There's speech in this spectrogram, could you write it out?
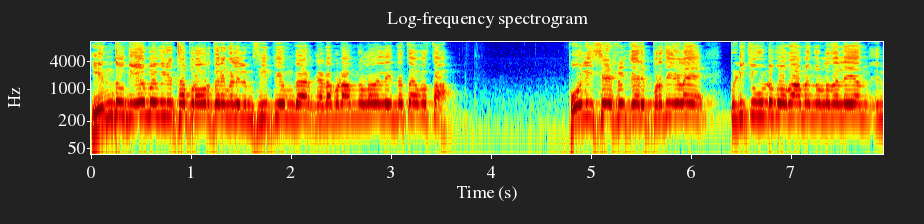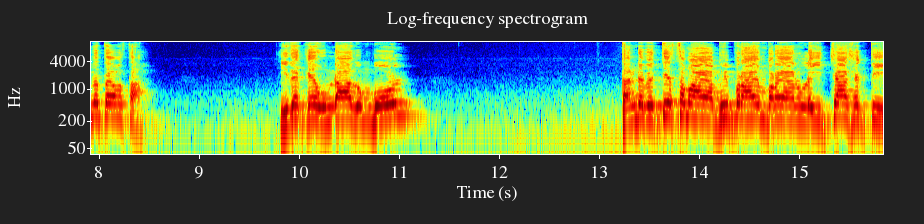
എന്തു നിയമവിരുദ്ധ പ്രവർത്തനങ്ങളിലും സി പി എംകാർക്ക് ഇടപെടാം എന്നുള്ളതല്ലേ ഇന്നത്തെ അവസ്ഥ? പോലീസ് സ്റ്റേഷനിൽ കയറി പ്രതികളെ പിടിച്ചുകൊണ്ടു പോകാമെന്നുള്ളതല്ലേ ഇന്നത്തെ അവസ്ഥ? ഇതൊക്കെ ഉണ്ടാകുമ്പോൾ തന്റെ വ്യത്യസ്തമായ അഭിപ്രായം പറയാനുള്ള ഇച്ഛാശക്തി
